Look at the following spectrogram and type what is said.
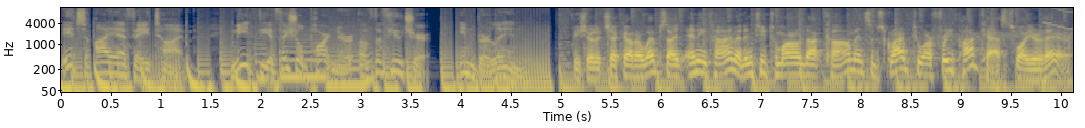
It's IFA time. Meet the official partner of the future in Berlin. Be sure to check out our website anytime at intotomorrow.com and subscribe to our free podcasts while you're there.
